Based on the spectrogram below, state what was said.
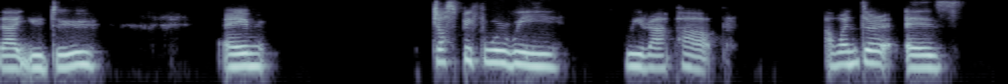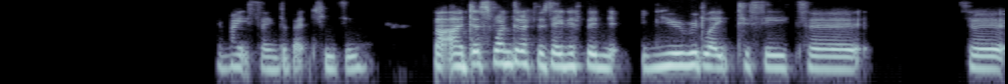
that you do. Um, just before we we wrap up, I wonder is it might sound a bit cheesy, but I just wonder if there's anything you would like to say to to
